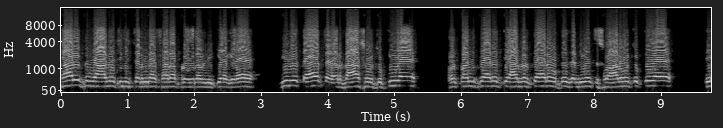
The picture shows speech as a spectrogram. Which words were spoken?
ਸਾਰੇ ਪੰਜਾਬ ਵਿੱਚ ਵਿਚਰਨ ਦਾ ਸਾਰਾ ਪ੍ਰੋਗਰਾਮ ਲਿਖਿਆ ਗਿਆ ਹੈ, ਜਿਹਦੇ ਤਹਿਤ ਅਰਦਾਸ ਹੋ ਚੁੱਕੀ ਹੈ। ਹੁਣ ਪੰਜ ਪਿਆਰੇ ਤਿਆਰ ਬਰਤਿਆਰ ਹੋ ਕੇ ਗੱਡੀਆਂ 'ਚ ਸਵਾਰ ਹੋ ਚੁੱਕੇ ਹੈ ਤੇ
